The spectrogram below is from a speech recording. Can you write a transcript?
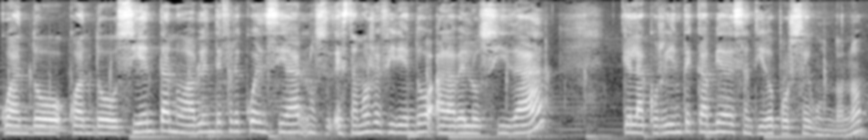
Cuando, cuando sientan o hablen de frecuencia, nos estamos refiriendo a la velocidad que la corriente cambia de sentido por segundo, ¿no?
